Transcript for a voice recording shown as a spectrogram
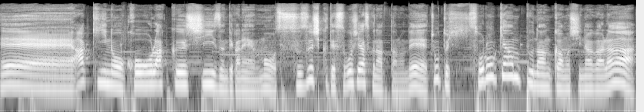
えー秋の行楽シーズンっていうかね、もう涼しくて過ごしやすくなったので、ちょっとソロキャンプなんかもしながら、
